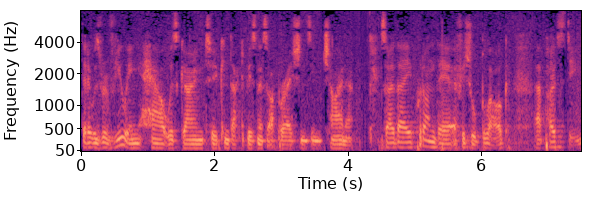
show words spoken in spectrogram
that it was reviewing how it was going to conduct business operations in China. So they put on their official blog a posting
